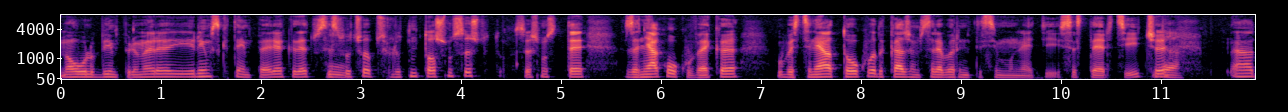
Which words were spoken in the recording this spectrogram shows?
Много любим пример е и Римската империя, където се случва абсолютно точно същото. Всъщност те за няколко века обесценяват толкова, да кажем, сребърните си монети, сестерци, че Да. а,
